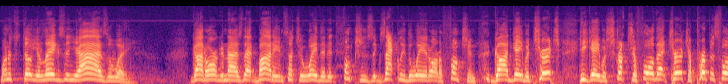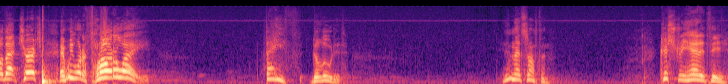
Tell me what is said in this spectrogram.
Why don't you throw your legs and your eyes away? God organized that body in such a way that it functions exactly the way it ought to function. God gave a church, He gave a structure for that church, a purpose for that church, and we want to throw it away. Faith diluted. Isn't that something? Christianity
